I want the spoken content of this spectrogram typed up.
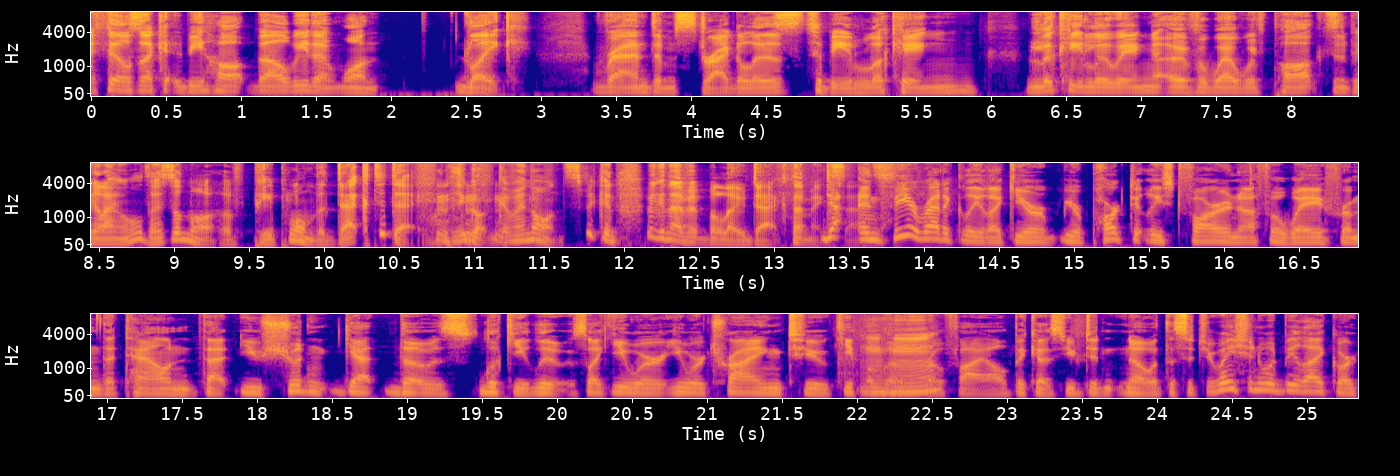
It feels like it'd be Heart Bell. We don't want like random stragglers to be looking looky looing over where we've parked and be like, oh, there's a lot of people on the deck today. What have you got going on? So we can we can have it below deck. That makes Yeah, sense. and theoretically, like you're you're parked at least far enough away from the town that you shouldn't get those looky loos. Like you were you were trying to keep a low Mhm. profile because you didn't know what the situation would be like or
